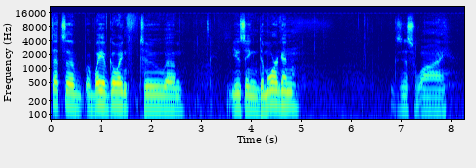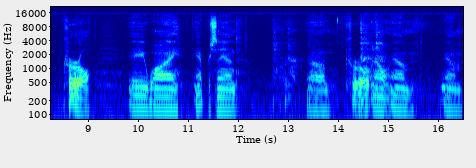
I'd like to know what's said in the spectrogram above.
that's a, a way of going to um, using De Morgan exists y curl a y ampersand um, curl l m m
